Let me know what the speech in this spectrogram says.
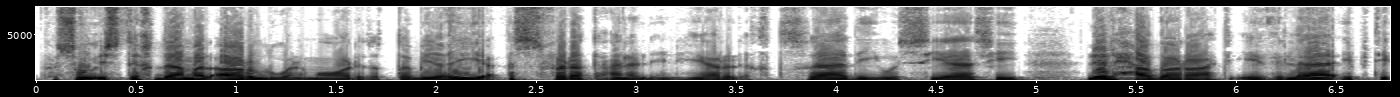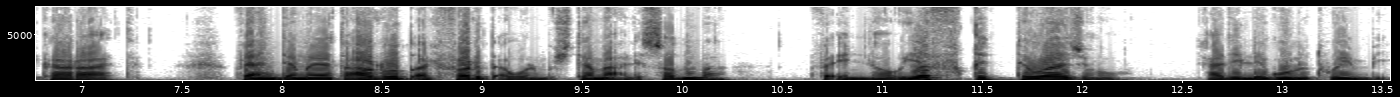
فسوء استخدام الأرض والموارد الطبيعية أسفرت عن الانهيار الاقتصادي والسياسي للحضارات إذ لا ابتكارات. فعندما يتعرض الفرد أو المجتمع لصدمة فإنه يفقد توازنه. هذا اللي يقوله توينبي.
